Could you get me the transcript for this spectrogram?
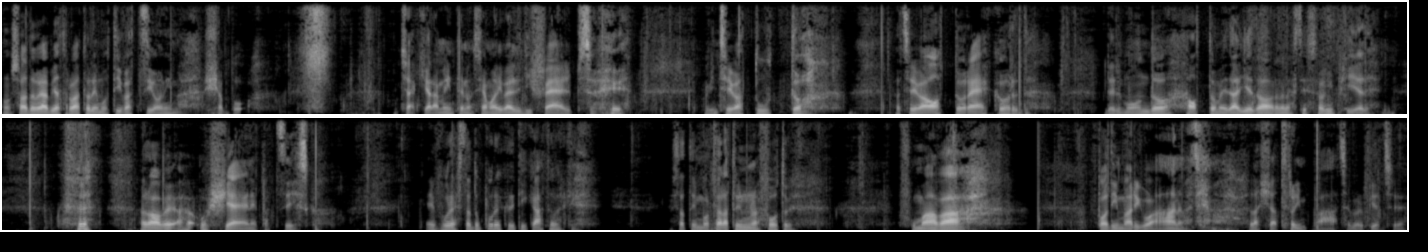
Non so dove abbia trovato le motivazioni, ma chapeau. Cioè, chiaramente non siamo a livelli di Phelps, che vinceva tutto, faceva otto record del mondo, 8 medaglie d'oro nella stessa Olimpiade. Robe oscene, pazzesco. Eppure è stato pure criticato perché è stato immortalato in una foto che fumava un po' di marijuana, ma, cioè, ma lasciatelo in pace per piacere.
